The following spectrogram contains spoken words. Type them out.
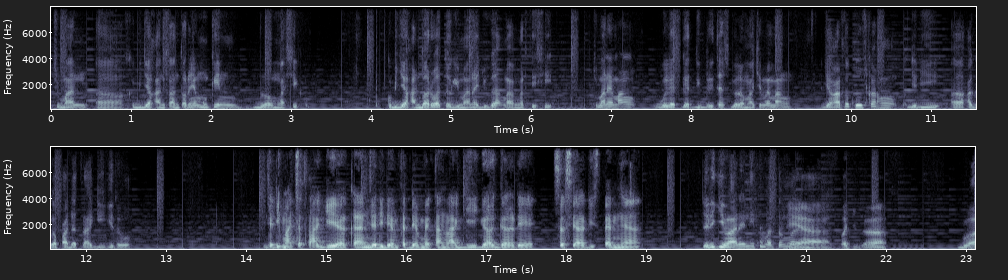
Cuman eh, kebijakan kantornya mungkin belum ngasih ke- kebijakan baru atau gimana juga nggak ngerti sih. Cuman emang gue lihat-lihat di berita segala macam memang Jakarta tuh sekarang jadi eh, agak padat lagi gitu. jadi macet lagi ya kan jadi dempet-dempetan lagi gagal deh social distance-nya Jadi gimana nih teman-teman? Iya, gua juga gua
